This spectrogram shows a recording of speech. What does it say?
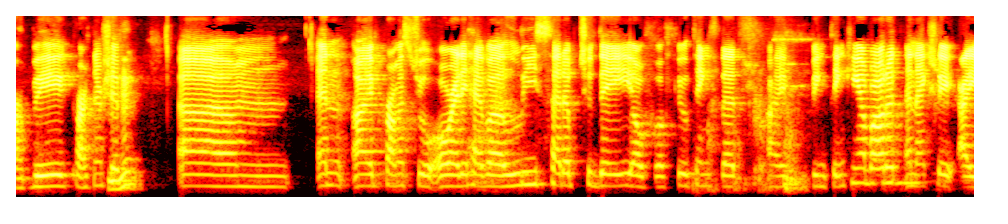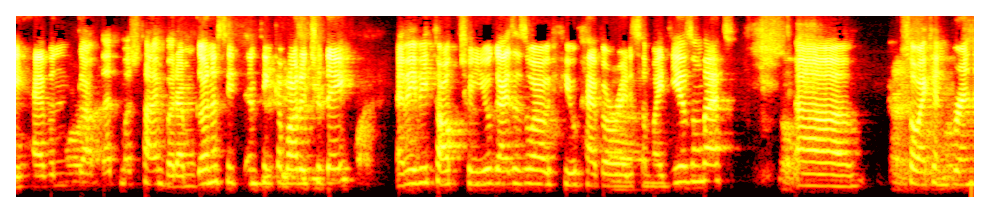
our big partnership. Mhm. Um, and I promised to already have a list set up today of a few things that I've been thinking about it. And actually, I haven't got that much time, but I'm gonna sit and think about it today, and maybe talk to you guys as well if you have already some ideas on that. Uh, so I can brain,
